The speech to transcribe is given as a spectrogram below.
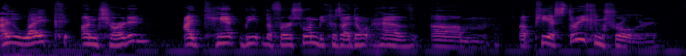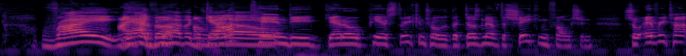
I like Uncharted. I can't beat the first one because I don't have um, a PS3 controller. right, I yeah, have you a, have a, a ghetto rock candy ghetto PS3 controller that doesn't have the shaking function. So every time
